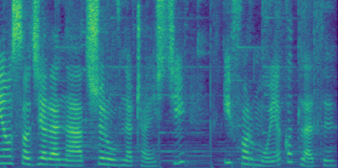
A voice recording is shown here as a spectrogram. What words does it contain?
Mięso dzielę na trzy równe części i formuję kotlety.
